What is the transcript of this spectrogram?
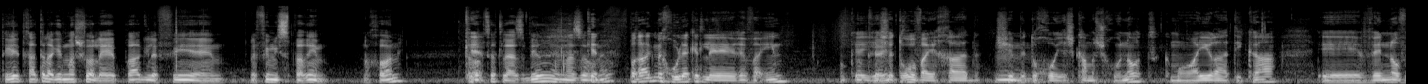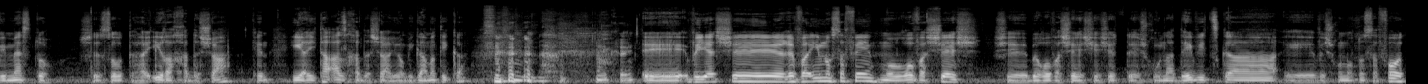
תגיד, התחלת להגיד משהו על אה, פראג לפי, לפי מספרים, נכון? אתה כן. יכול קצת להסביר מה זה כן, אומר? פראג מחולקת לרבעים, אוקיי? אוקיי. יש את רובע אחד, Mm. שבתוכו יש כמה שכונות, כמו העיר העתיקה, ונובי מסטו, שזאת העיר החדשה, כן? היא הייתה אז חדשה, היום היא גם עתיקה. אוקיי. אה, ויש אה, רבעים נוספים, כמו רובע 6, שברובע 6 יש את אה, שכונת דיווידסקה אה, ושכונות נוספות.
